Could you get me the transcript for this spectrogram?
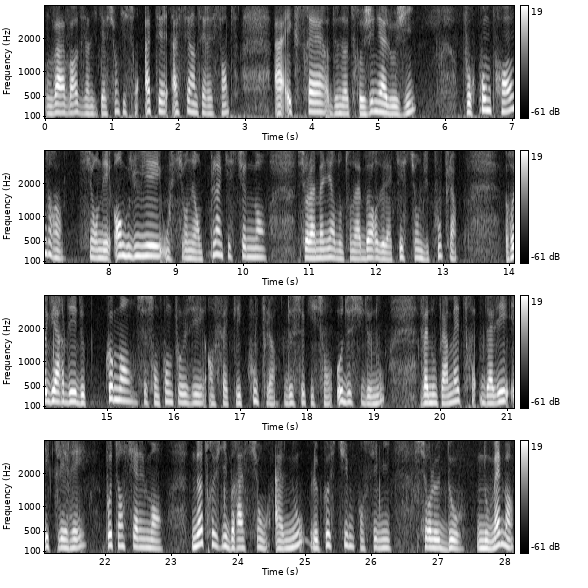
on va avoir des indications qui sont assez intéressantes à extraire de notre généalogie pour comprendre si on est englué ou si on est en plein questionnement sur la manière dont on aborde la question du couple, regarder de comment se sont composés en fait les couples de ceux qui sont au-dessus de nous va nous permettre d'aller éclairer potentiellement notre vibration à nous, le costume qu'on s'est mis sur le dos nous-mêmes,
